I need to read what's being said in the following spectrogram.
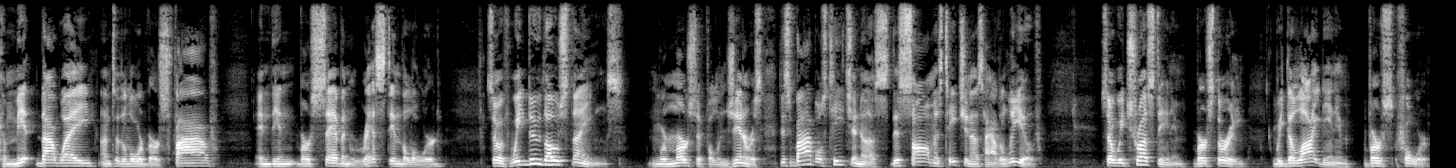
commit thy way unto the Lord verse 5, and then verse 7, rest in the Lord. So if we do those things, we're merciful and generous. This Bible's teaching us, this psalm is teaching us how to live. So we trust in Him, verse 3. We delight in Him, verse 4.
